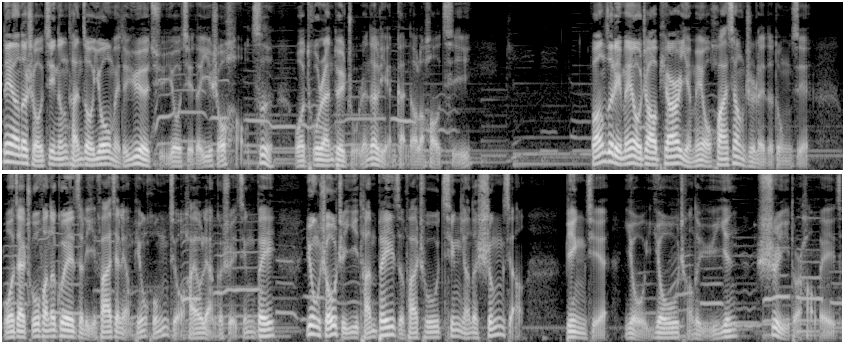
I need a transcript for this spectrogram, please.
那样的手既能弹奏优美的乐曲，又写得一手好字。我突然对主人的脸感到了好奇。房子里没有照片，也没有画像之类的东西。我在厨房的柜子里发现两瓶红酒，还有两个水晶杯。用手指一弹杯子，发出清扬的声响，并且有悠长的余音，是一对好杯子。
